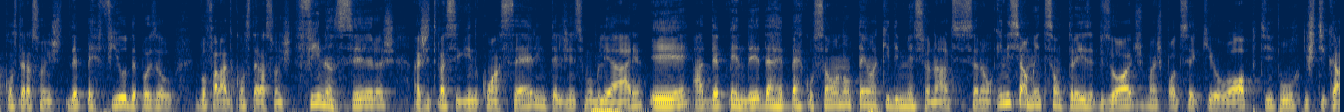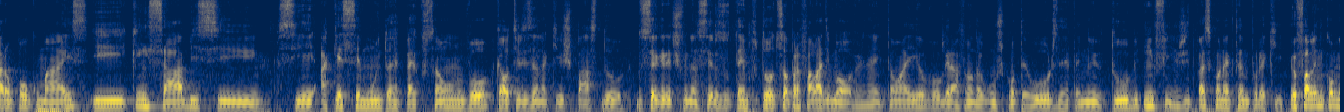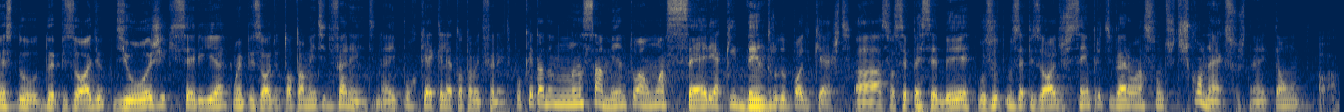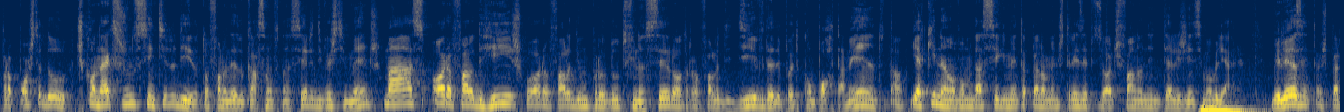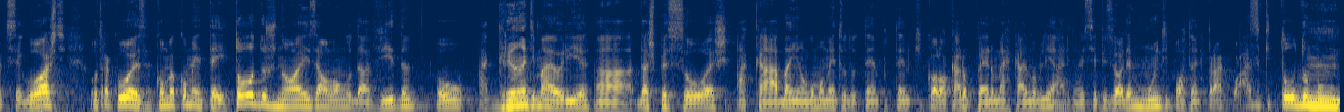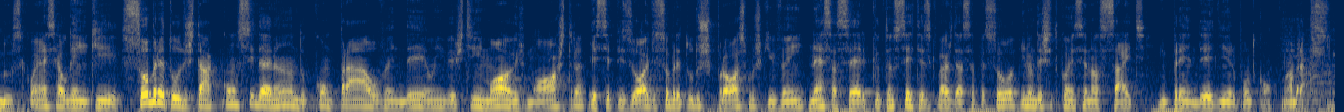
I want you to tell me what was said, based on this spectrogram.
considerações de perfil, depois eu vou falar de considerações financeiras, a gente vai seguindo com a série Inteligência Imobiliária e a depender da repercussão, eu não tenho aqui dimensionado se serão, inicialmente são três episódios, mas pode ser que eu opte por esticar um pouco mais e quem sabe se, se aquecer muito a repercussão, eu não vou ficar utilizando aqui o espaço do, do Segredos Financeiros o tempo todo só para falar de imóveis, né? Então aí eu vou gravando alguns conteúdos, de repente no YouTube, enfim, a gente vai se conectando por aqui. Eu falei no começo do, do episódio de hoje que seria um episódio totalmente diferente, né? E por que, que ele é totalmente diferente? Porque tá dando lançamento a uma série aqui dentro do podcast. Ah, se você perceber, os últimos episódios sempre tiveram assuntos desconexos, né? Então a proposta do desconexos no sentido de eu tô falando de educação financeira, de investimentos, mas hora eu falo de risco, hora eu falo de um produto financeiro, outra eu falo de dívida, depois de comportamento e tal tal. E aqui não, vamos dar segmento a pelo menos três episódios falando de inteligência imobiliária. Beleza? Então espero que você goste. Outra coisa, como eu comentei, todos nós ao longo da vida, ou a grande maioria ah, das pessoas, acaba em algum momento do tempo tendo que colocar o pé no mercado imobiliário. Então esse episódio é muito importante para quase que todo mundo. Você conhece alguém que, sobretudo, está considerando comprar ou vender ou investir em imóveis? Mostra esse episódio, sobretudo os próximos que vêm nessa série, porque eu tenho certeza que vai ajudar essa pessoa. E não deixe de conhecer nosso site empreender perderdinheiro.com. Um abraço.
